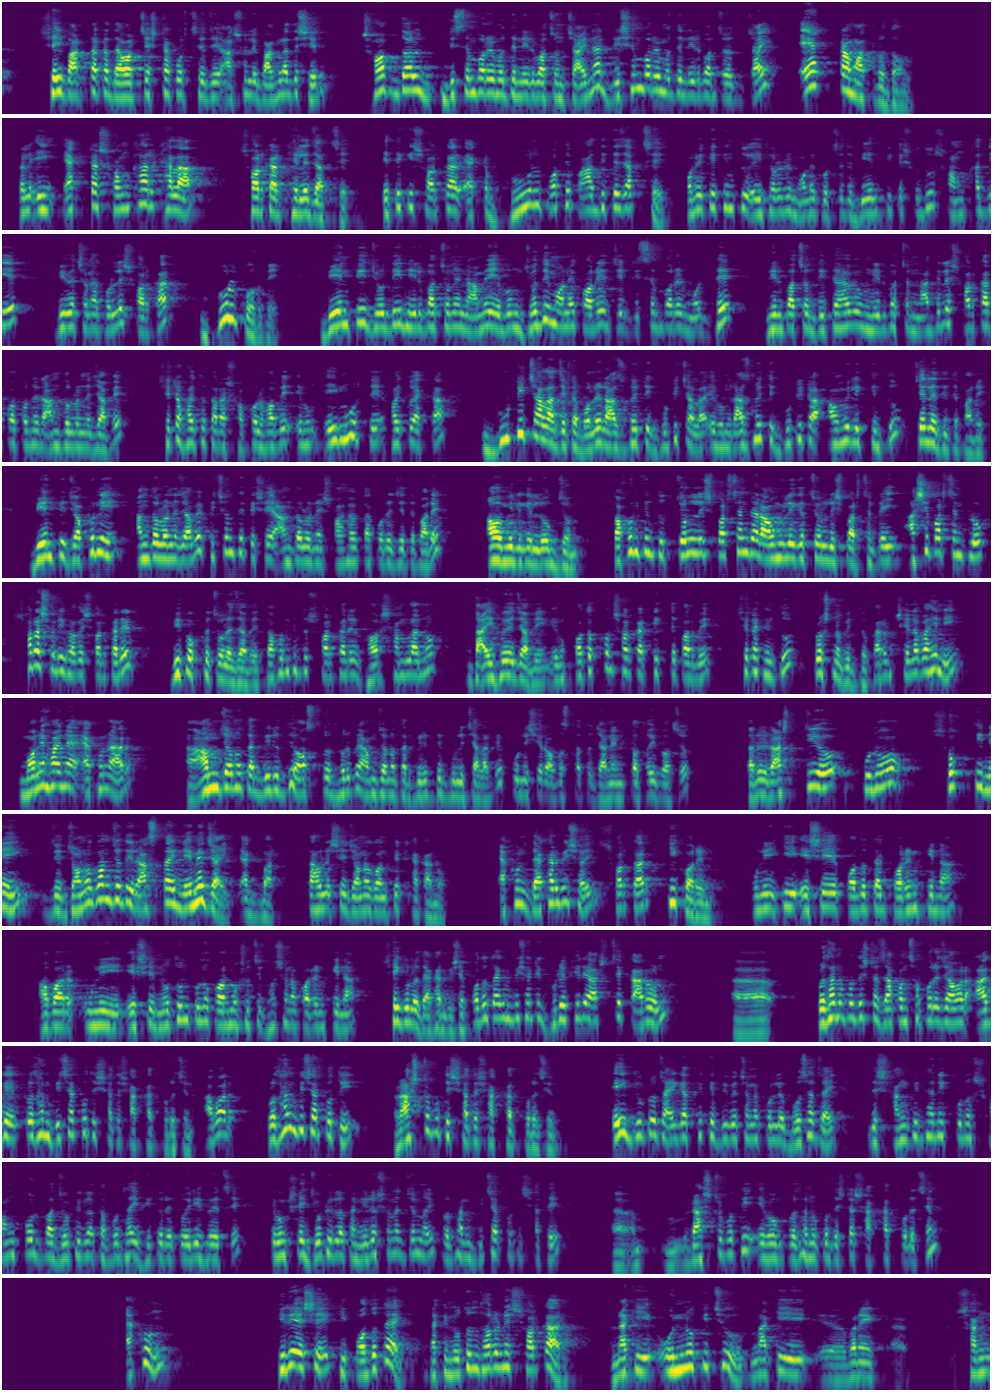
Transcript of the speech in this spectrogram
সেই বার্তাটা দেওয়ার চেষ্টা করছে যে আসলে বাংলাদেশের সব দল ডিসেম্বরের মধ্যে নির্বাচন চায় না, ডিসেম্বরের মধ্যে নির্বাচন চায় একটা মাত্র দল। তাহলে এই একটা সংখ্যার খেলা সরকার খেলে যাচ্ছে। এতে কি সরকার একটা ভুল পথে পা দিতে যাচ্ছে? অনেকে কিন্তু এই ধরনের মনে করছে যে বিএনপিকে শুধু সংখ্যা দিয়ে বিবেচনা করলে সরকার ভুল করবে। বিএনপি যদি নির্বাচনে নামে এবং যদি মনে করে যে ডিসেম্বরের মধ্যে নির্বাচন দিতে হবে এবং নির্বাচন না দিলে সরকার পতনের আন্দোলনে যাবে, সেটা হয়তো তারা সফল হবে এবং এই মুহূর্তে হয়তো একটা গুটি চালা যেটা বলে রাজনৈতিক গুটি চালা এবং রাজনৈতিক গুটিটা আওয়ামী লীগ কিন্তু চেলে দিতে পারে। বিএনপি যখনই আন্দোলনে যাবে, পিছন থেকে সে আন্দোলনে সহায়তা করে যেতে পারে আওয়ামী লীগের লোকজন। তখন কিন্তু চল্লিশ পার্সেন্ট আর আওয়ামী লীগের চল্লিশ পার্সেন্ট এই আশি পার্সেন্ট লোক সরাসরিভাবে সরকারের বিপক্ষে চলে যাবে। তখন কিন্তু সরকারের ঘর সামলানো দায়ী হয়ে যাবে এবং কতক্ষণ সরকার টিকতে পারবে সেটা কিন্তু প্রশ্নবিদ্ধ। কারণ সেনাবাহিনী মনে হয় না এখন আর আম জনতার বিরুদ্ধে অস্ত্র ধরবে, আম জনতার বিরুদ্ধে গুলি চালাবে। পুলিশের অবস্থা তো জানেন ততই বছর। তার রাষ্ট্রীয় কোনো শক্তি নেই যে জনগণ যদি রাস্তায় নেমে যায় একবার, তাহলে সেই জনগণকে ঠেকানো। এখন দেখার বিষয়, সরকার কি করেন? উনি কি এসে পদত্যাগ করেন কিনা আবার উনি এসে নতুন কোনো কর্মসূচি ঘোষণা করেন কিনা সেগুলো দেখার বিষয়। পদত্যাগের বিষয়টি ঘুরে ফিরে আসছে কারণ প্রধান উপদেষ্টা জাপান সফরে যাওয়ার আগে প্রধান বিচারপতির সাথে সাক্ষাৎ করেছেন। আবার প্রধান বিচারপতি রাষ্ট্রপতির সাথে সাক্ষাৎ করেছেন। এই দুটো জায়গা থেকে বিবেচনা করলে বোঝা যায় যে সাংবিধানিক কোনো সংকট বা জটিলতা বোধহয় ভিতরে তৈরি হয়েছে এবং সেই জটিলতা নিরসনের জন্যই প্রধান বিচারপতির সাথে রাষ্ট্রপতি এবং প্রধান উপদেষ্টা সাক্ষাৎ করেছেন। এখন ফিরে এসে কি পদত্যাগ নাকি নতুন ধরনের সরকার নাকি অন্য কিছু নাকি মানে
